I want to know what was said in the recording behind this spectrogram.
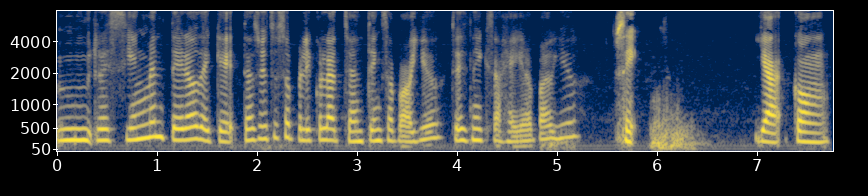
mm, recién me entero de que, ¿te has visto esa película Ten Things About You? Ten Things I Hate About You? Sí. Ya, con...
